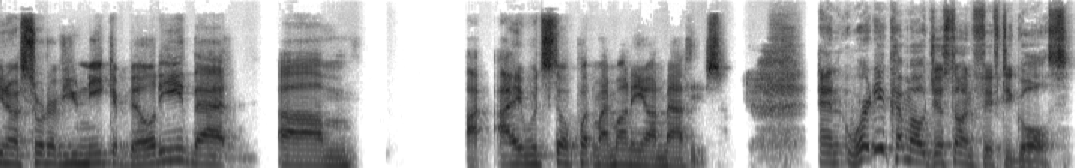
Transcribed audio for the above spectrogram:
you know, sort of unique ability that um, I, I would still put my money on Matthews. And where do you come out just on 50 goals?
